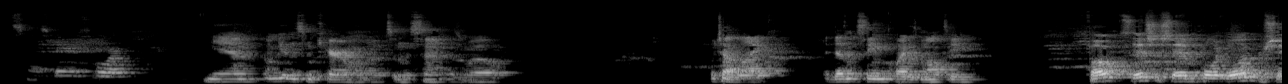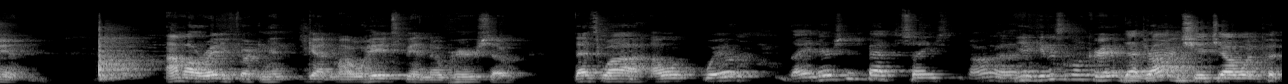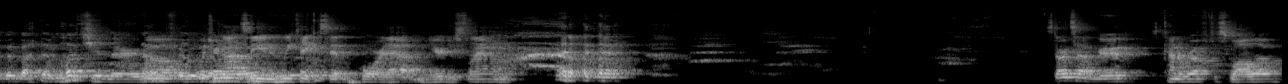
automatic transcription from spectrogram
Smells very floral. Yeah, I'm getting some caramel notes in the scent as well, which I like. It doesn't seem quite as malty. Folks, this is seven point one percent. I'm already fucking got my old head spinning over here, so that's why I want. Well, they theirs is about the same. All right. Yeah, give us a little credit. That rotten shit y'all wasn't putting about that much in there. And Well, what you're not seeing is we take a sip and pour it out, and you're just slamming Starts out good. It's kind of rough to swallow.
